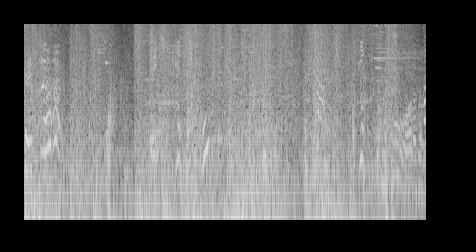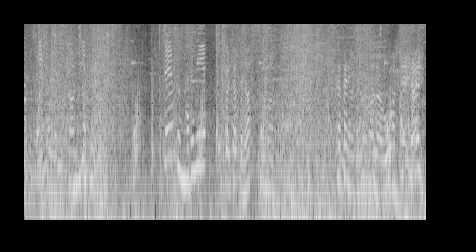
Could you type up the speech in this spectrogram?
フェスよっおいほさよっ。全部丸見えしっかり立ってな。すまないかかれまだ終わっていない。フ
